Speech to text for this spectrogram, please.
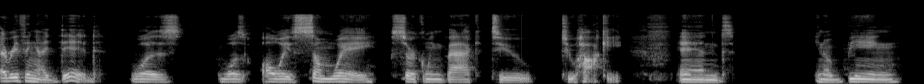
everything I did was was always some way circling back to to hockey, and you know, being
